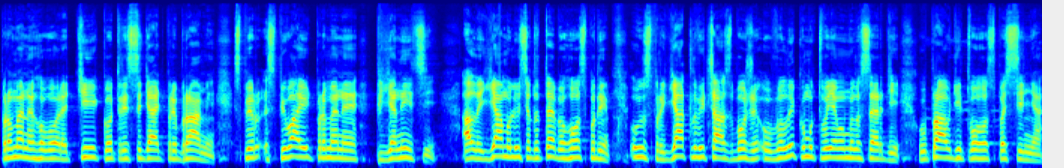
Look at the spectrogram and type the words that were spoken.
Про мене говорять ті, котрі сидять при брамі, співають про мене п'яниці. Але я молюся до Тебе, Господи, у сприятливий час, Боже, у великому Твоєму милосерді, у правді Твого спасіння.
